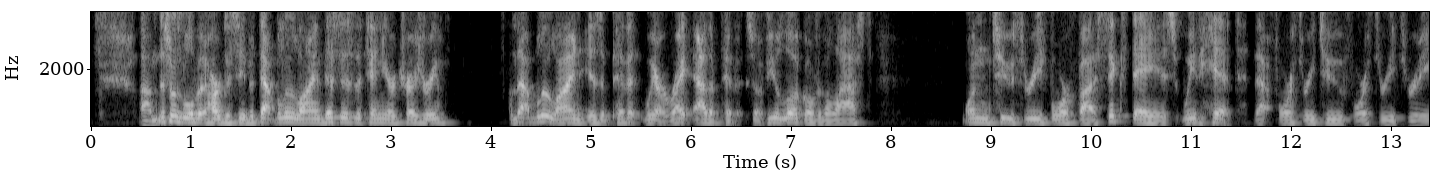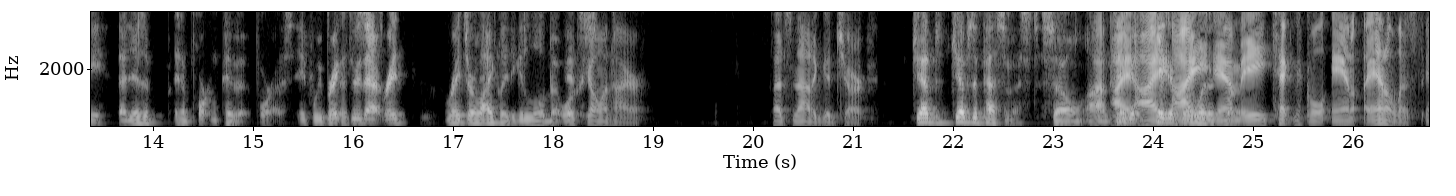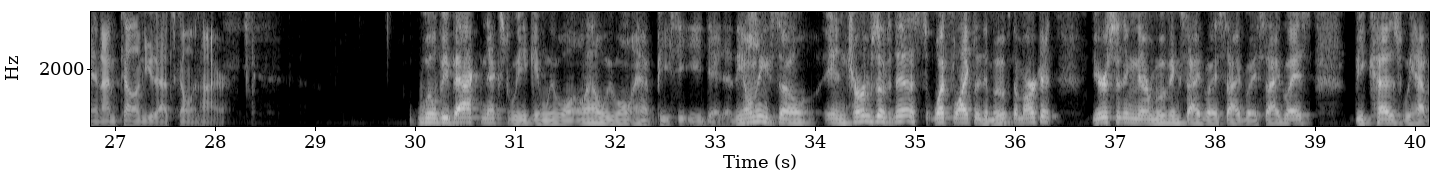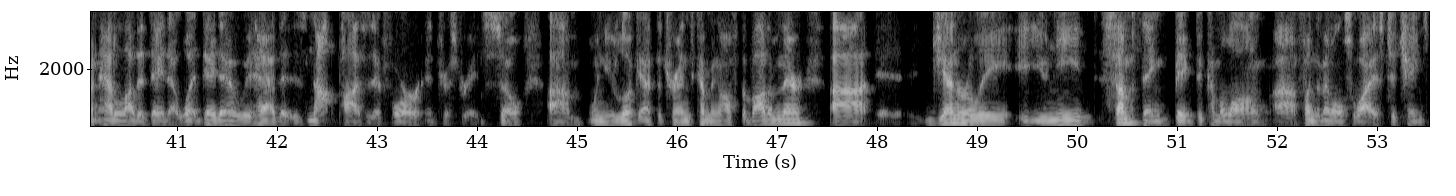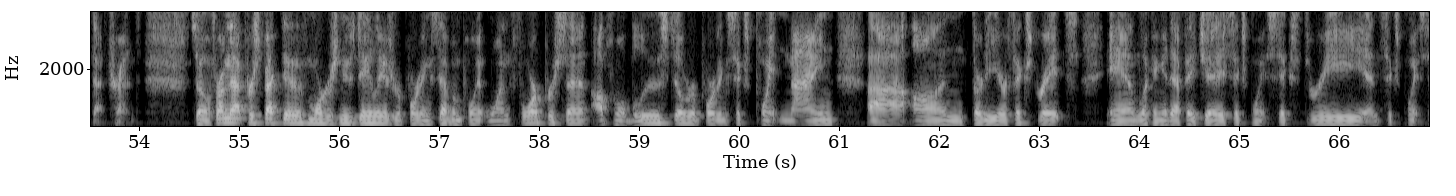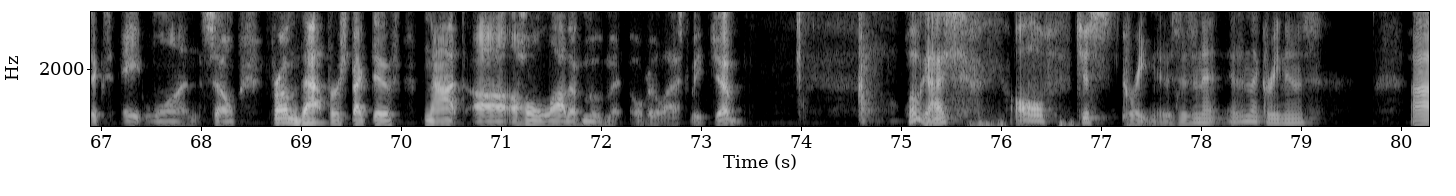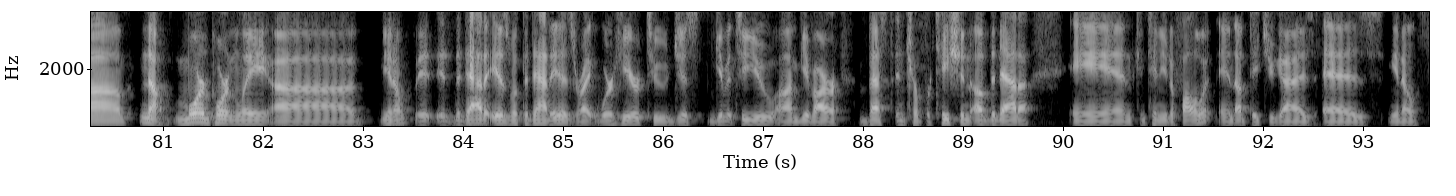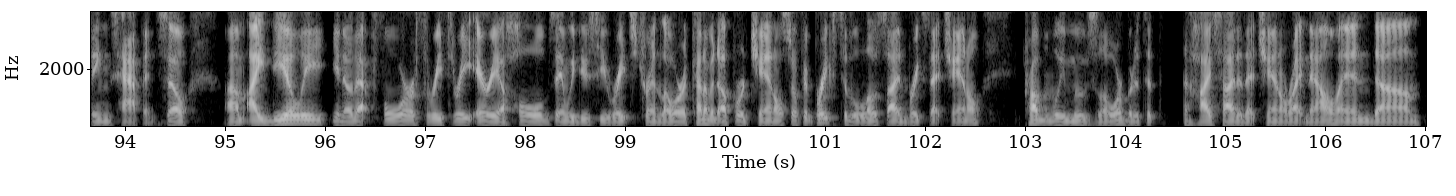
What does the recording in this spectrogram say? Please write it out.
Um, this was a little bit hard to see, but that blue line, this is the 10 year treasury. That blue line is a pivot. We are right at a pivot. So if you look over the last one, two, three, four, five, six days, we've hit that 432, 433. That is a, an important pivot for us. If we break it's, through that rate, rates are likely to get a little bit worse. It's going higher. That's not a good chart. Jeb's, Jeb's a pessimist. So um, I, it, I, I am worth. a technical an- analyst, and I'm telling you that's going higher. We'll be back next week, and we will. Well, we won't have PCE data. The only so in terms of this, what's likely to move the market? You're sitting there moving sideways, sideways, sideways because we haven't had a lot of data. What data have we had that is not positive for interest rates? So um, when you look at the trend coming off the bottom there, uh, generally you need something big to come along uh, fundamentals wise to change that trend. So from that perspective mortgage news daily is reporting 7.14% optimal blue still reporting 6.9 uh, on 30 year fixed rates and looking at fha 6.63 and 6.681 so from that perspective not uh, a whole lot of movement over the last week. Jeb? Well guys all just great news, isn't it? Isn't that great news? Uh, no, more importantly, uh, you know, it, it, the data is what the data is, right? We're here to just give it to you, um, give our best interpretation of the data, and continue to follow it and update you guys as you know things happen. So, um, ideally, you know that four three three area holds, and we do see rates trend lower, kind of an upward channel. So if it breaks to the low side, and breaks that channel, probably moves lower, but it's at the high side of that channel right now. And um,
